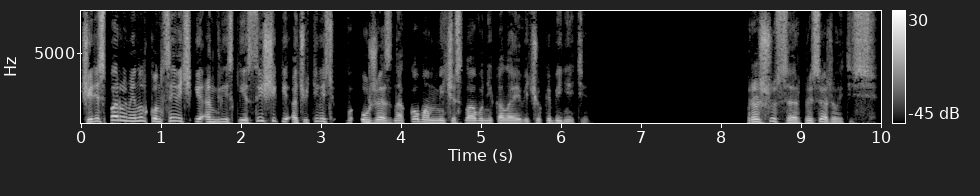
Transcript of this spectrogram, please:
Через пару минут Кунцевич и английские сыщики очутились в уже знакомом Мечиславу Николаевичу кабинете. «Прошу, сэр, присаживайтесь».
